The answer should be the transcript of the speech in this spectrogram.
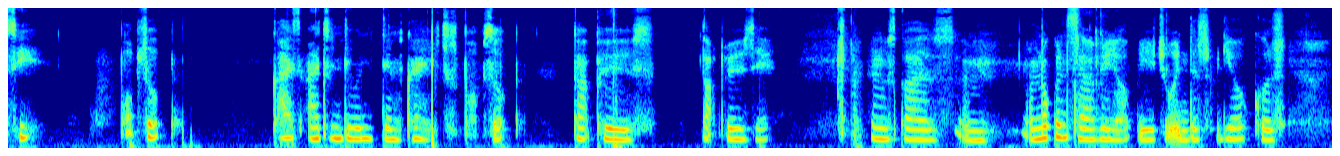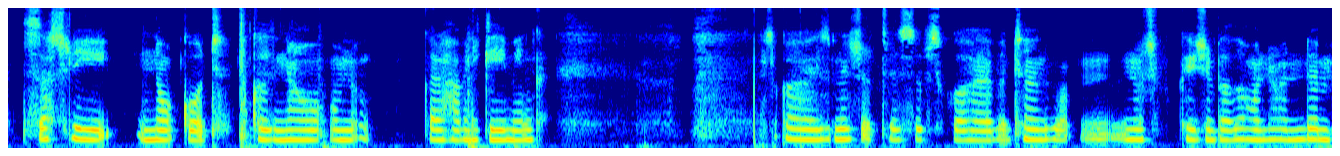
See? Pops up. Guys, I didn't do anything, okay? It just pops up. That proves that proves it. Anyways guys, um I'm not gonna say I really hope you enjoyed this video because it's actually not good because now I'm not gonna have any gaming. So guys, make sure to subscribe and turn the notification bell on, and um,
